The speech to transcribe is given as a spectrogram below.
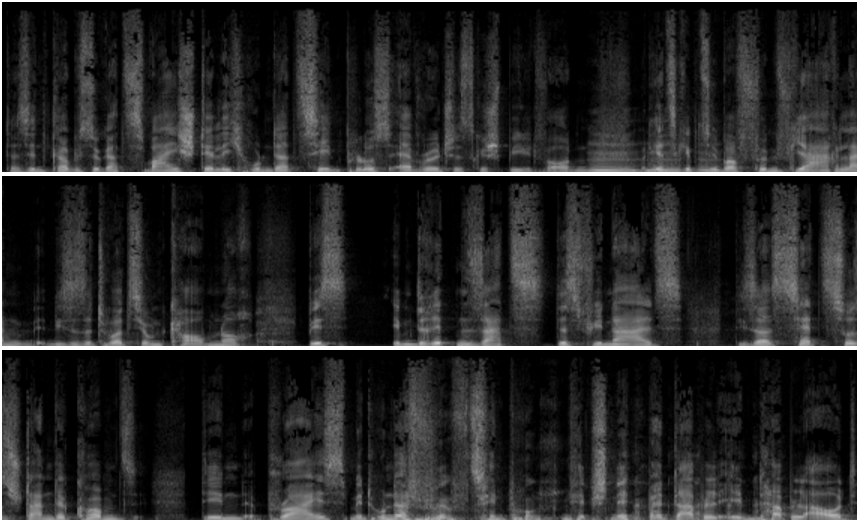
Da sind, glaube ich, sogar zweistellig 110 plus Averages gespielt worden. Mhm, und jetzt gibt's mhm. über fünf Jahre lang diese Situation kaum noch, bis im dritten Satz des Finals dieser Set zustande kommt, den Price mit 115 Punkten im Schnitt bei Double In, Double Out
